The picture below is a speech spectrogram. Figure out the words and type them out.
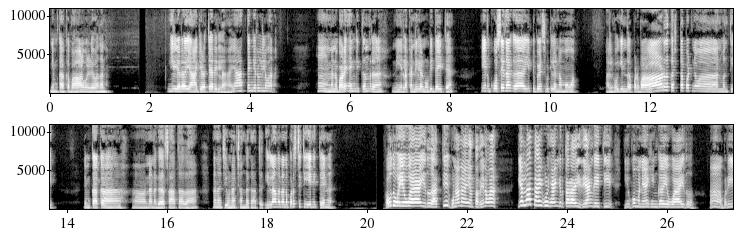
ನಿಮ್ಮ ಕಾಕ ಭಾಳ ಒಳ್ಳೆಯವದಾನ ಇಲ್ಲರ ಯಾ ಗೆಳತ್ಯಾರಿಲ್ಲ ಯಾ ಅತ್ತಂಗಿರು ಹ್ಞೂ ನನ್ನ ಬಾಳೆ ಹೆಂಗಿತ್ತಂದ್ರೆ ನೀ ಎಲ್ಲ ಕಣ್ಣಿಲ್ಲ ನೋಡಿದ್ದೈತೆ. ಏನು ಗೋಸೆದಾಗ ಇಟ್ಟು ಬೇಯಿಸ್ಬಿಟ್ಲೆ ನಮ್ಮವ್ವ. ಅಲ್ಲಿ ಹೋಗಿಂದ ಪಡಬಾರ್ದು ಕಷ್ಟಪಟ್ನವ ಅನ್ಮಂತಿ ನಿಮ್ಮ ಕಾಕ ನನಗೆ ಸಾತಾದ ನನ್ನ ಜೀವನ ಚಂದಗಾತ. ಇಲ್ಲಾಂದ್ರೆ ನನ್ನ ಪರಿಸ್ಥಿತಿ ಏನಿತ್ತೇನ? ಹೌದು ಅಯ್ಯವ್ವ, ಇದು ಅತ್ತಿ ಗುಣನ ಅಂತದೇನವ ಎಲ್ಲಾ ತಾಯಿಗಳು ಹೆಂಗಿರ್ತಾರ? ಇದು ಹೆಂಗೈತಿ? ಈಗೂ ಮನ್ಯಾಗ ಹಿಂಗ ಯವ್ವ ಇದು. ಹಾ, ಬರೀ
